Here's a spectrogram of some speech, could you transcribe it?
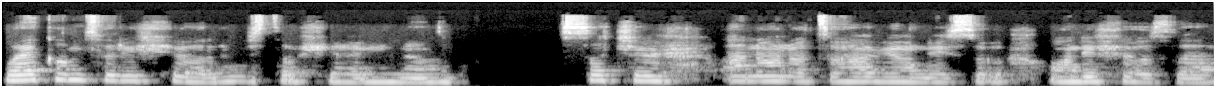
Welcome to the show. Let me stop sharing now. Such a, an honor to have you on this on the show, sir.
